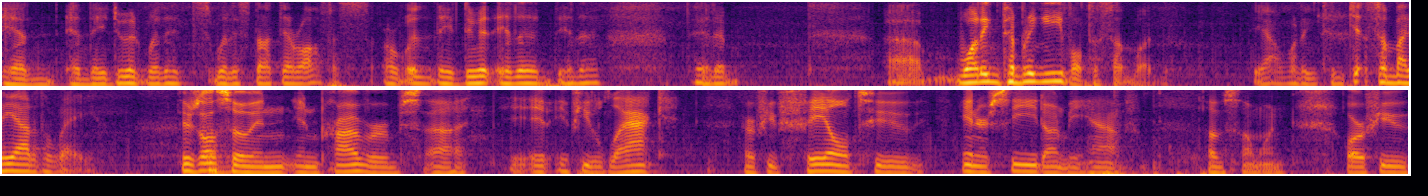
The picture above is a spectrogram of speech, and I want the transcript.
and and they do it when it's when it's not their office or when they do it in a in a in a uh, wanting to bring evil to someone. Yeah, wanting to get somebody out of the way. There's also in in Proverbs, uh, if, if you lack or if you fail to intercede on behalf of someone, or if you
